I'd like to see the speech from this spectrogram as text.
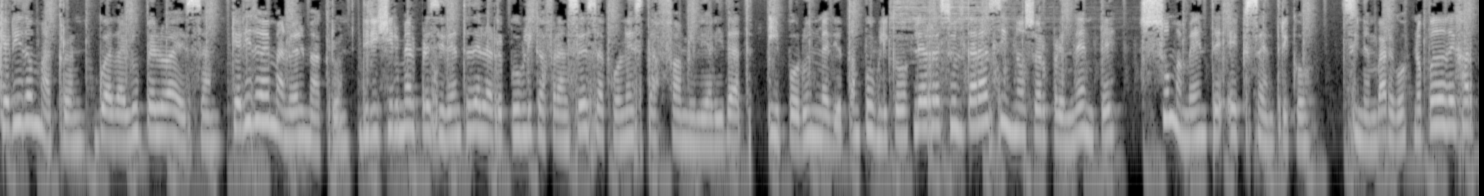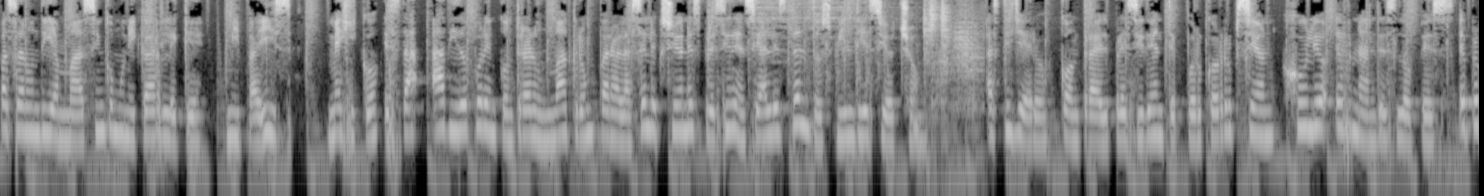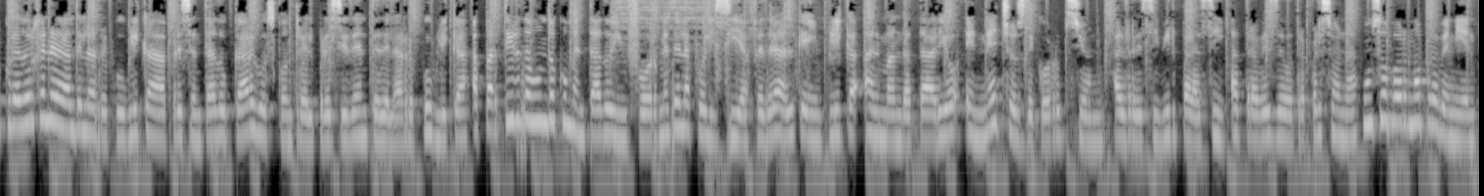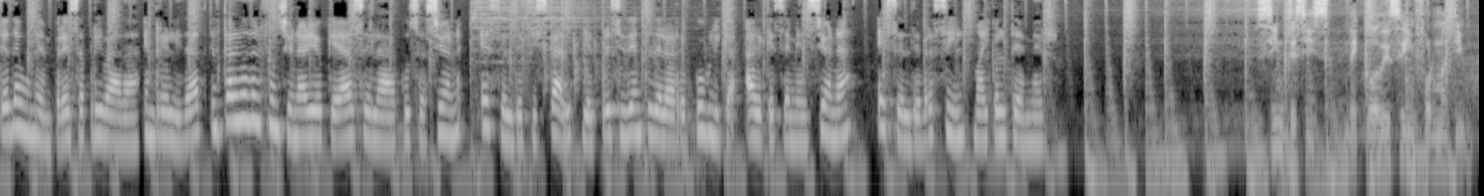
Querido Macron, Guadalupe Loaesa. Querido Emmanuel Macron, dirigirme al presidente de la República Francesa con esta familiaridad y por un medio tan público le resultará, si no sorprendente, sumamente excéntrico. Sin embargo, no puedo dejar pasar un día más sin comunicarle que mi país, México, está ávido por encontrar un Macron para las elecciones presidenciales del 2018. Astillero contra el presidente por corrupción, Julio Hernández López. El Procurador General de la República ha presentado cargos contra el presidente de la República a partir de un documentado informe de la Policía Federal que implica al mandatario en hechos de corrupción al recibir para sí, a través de otra persona, un soborno proveniente de una empresa privada. En realidad, el cargo del funcionario que hace la acusación es el de fiscal y el presidente de la República al que se menciona es el de Brasil, Michael Temer. Síntesis de Códice Informativo.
